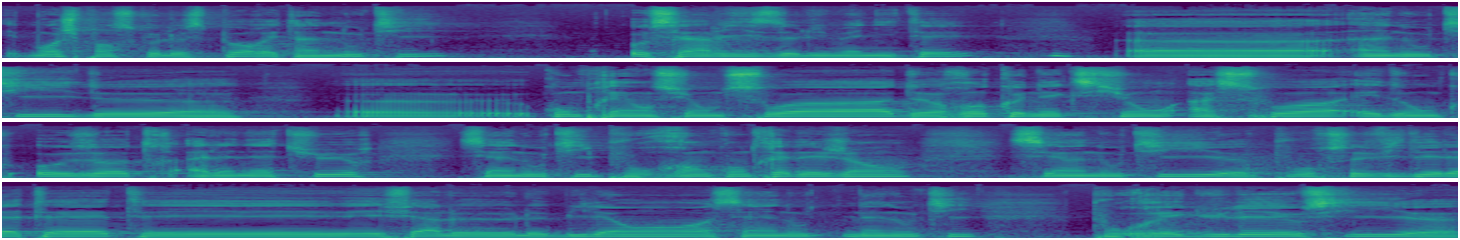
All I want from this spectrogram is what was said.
Et moi, je pense que le sport est un outil au service de l'humanité, mhm. euh, un outil de euh, euh, compréhension de soi, de reconnexion à soi et donc aux autres, à la nature. C'est un outil pour rencontrer des gens, c'est un outil euh, pour se vider la tête et, faire le, bilan, c'est un, outil pour réguler aussi euh,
